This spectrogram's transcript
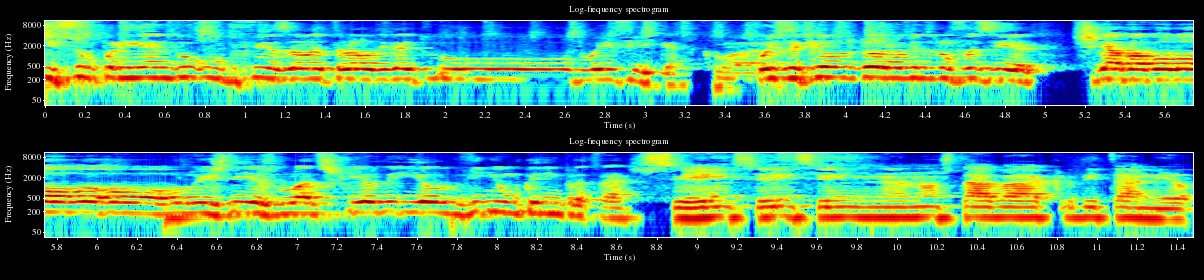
e surpreende o defesa lateral direito do, do Benfica. Claro. Pois aquele normalmente não fazia. Chegava a bola ao, ao, ao, Luís Dias do lado esquerdo e ele vinha um bocadinho para trás. Sim, sim, sim. Não, não estava a acreditar nele.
